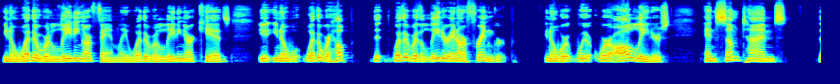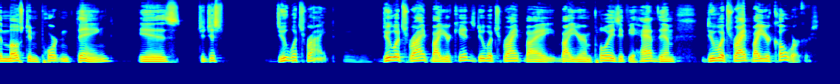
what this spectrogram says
You know, whether we're leading our family, whether we're leading our kids, you, you know, whether we're help, whether we're the leader in our friend group, you know, we're, we're, we're all leaders. And sometimes the most important thing is to just do what's right. Do what's right by your kids, do what's right by by your employees if you have them, do what's right by your coworkers.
